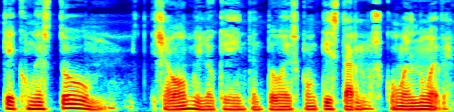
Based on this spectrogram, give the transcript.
que con esto Xiaomi lo que intentó es conquistarnos con el 9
